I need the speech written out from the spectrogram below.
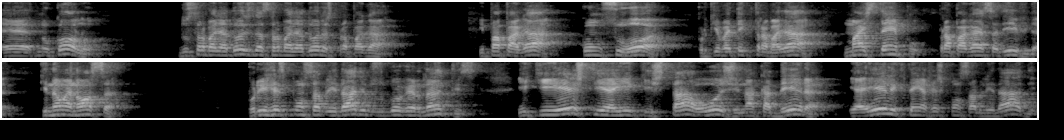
é, no colo dos trabalhadores e das trabalhadoras para pagar. E para pagar com suor, porque vai ter que trabalhar mais tempo para pagar essa dívida, que não é nossa, por irresponsabilidade dos governantes, e que este aí que está hoje na cadeira, e é ele que tem a responsabilidade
